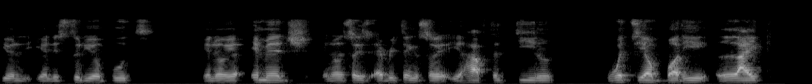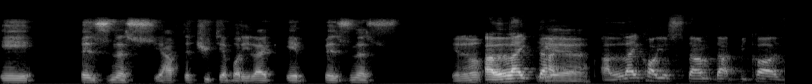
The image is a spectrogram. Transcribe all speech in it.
you in the, you in the studio booth. You know your image. You know so it's everything. So you have to deal with your body like a business. You have to treat your body like a business. You know. I like that. Yeah. I like how you stamp that because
